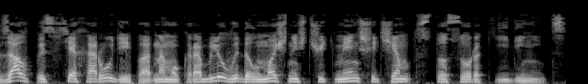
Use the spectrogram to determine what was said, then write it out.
Залп из всех орудий по одному кораблю выдал мощность чуть меньше, чем в 140 единиц.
